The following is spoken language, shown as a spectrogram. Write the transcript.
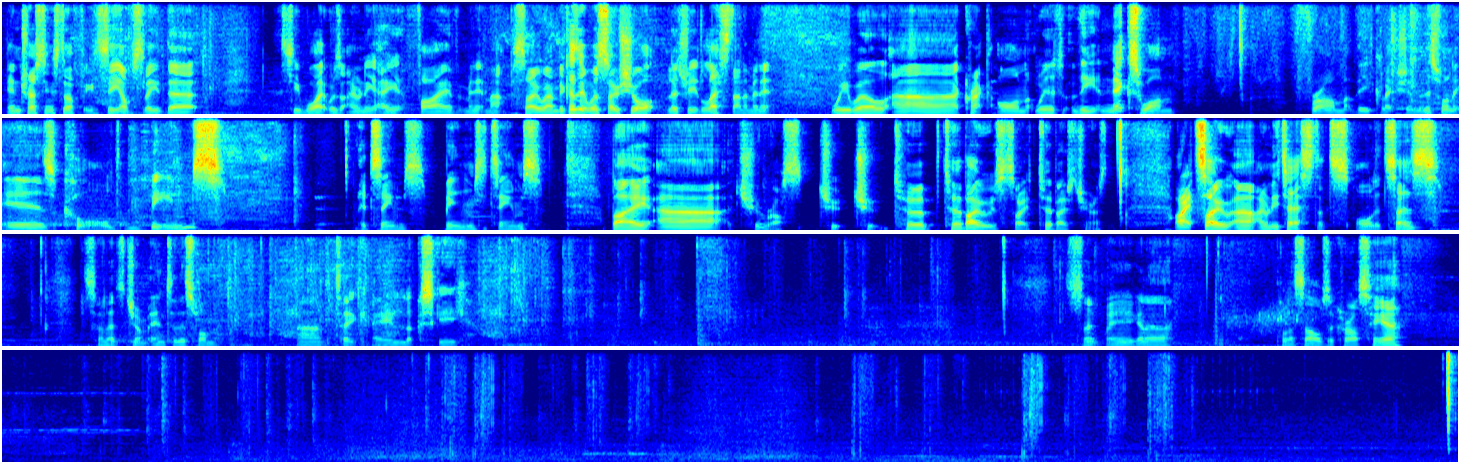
interesting stuff. You can see obviously the see why it was only a five minute map. So um, because it was so short, literally less than a minute, we will uh, crack on with the next one from the collection. This one is called Beams. It seems. Beams, it seems. By uh, Churros. Ch ch tur turbos. Sorry, Turbos Churros. Alright, so uh, only test. That's all it says. So let's jump into this one and take a look ski. So we're gonna pull ourselves across here.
